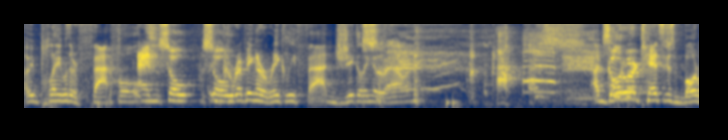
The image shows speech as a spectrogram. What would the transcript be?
I'd be playing with her fat folds. and so so gripping her wrinkly fat, jiggling it around. I'd So go to her tits and just motor.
